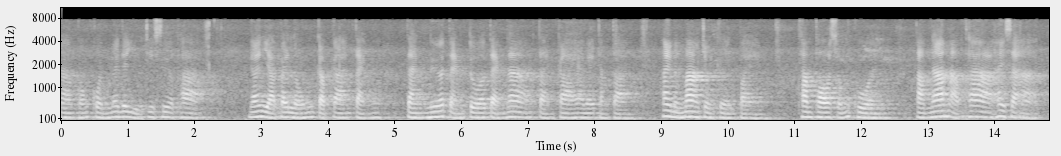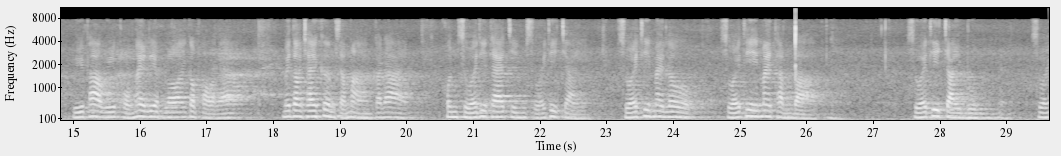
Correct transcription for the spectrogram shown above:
งามของคนไม่ได้อยู่ที่เสื้อผ้าดังนั้นอย่าไปหลงกับการแต่งแต่งเนื้อแต่งตัวแต่งหน้าแต่งกายอะไรต่างๆ ให้มันมากจนเกินไปทำพอสมควรอาบน้ำอาบท่าให้สะอาด หวีผ้าหวีผมให้เรียบร้อยก็พอแล้ว ไม่ต้องใช้เครื่องสำอางก็ได้ คนสวยที่แท้จริงสวยที่ใจ สวยที่ไม่โลภสวยที่ไม่ทำบาปสวยที่ใจบุญ สวย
